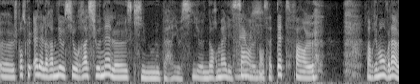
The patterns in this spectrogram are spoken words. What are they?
euh, je pense que elle, elle ramenait aussi au rationnel, euh, ce qui me paraît aussi euh, normal et sain dans sa tête. Enfin, enfin vraiment, voilà,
